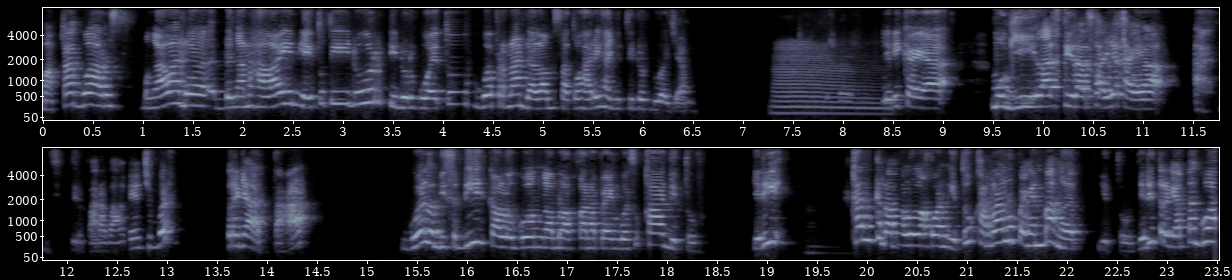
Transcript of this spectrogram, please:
maka gue harus mengalah de- dengan hal lain yaitu tidur. Tidur gue itu gue pernah dalam satu hari hanya tidur dua jam. Hmm. Jadi kayak mau gila sih rasanya kayak ah anjir, parah banget ya. Coba ternyata gue lebih sedih kalau gue nggak melakukan apa yang gue suka gitu. Jadi kan kenapa lu lakukan itu karena lu pengen banget gitu. Jadi ternyata gue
